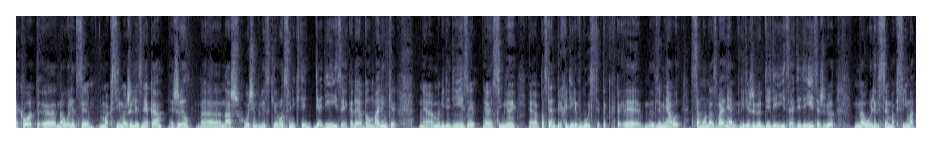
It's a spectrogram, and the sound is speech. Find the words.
Так вот, э, на улице Максима Железняка жил э, наш очень близкий родственник дядя Изя. И когда я был маленький, э, мы к дяде Изе с семьей постоянно приходили в гости. Так, для меня вот само название, где живет дядя Изя, а дядя Изя живет на улице Максима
